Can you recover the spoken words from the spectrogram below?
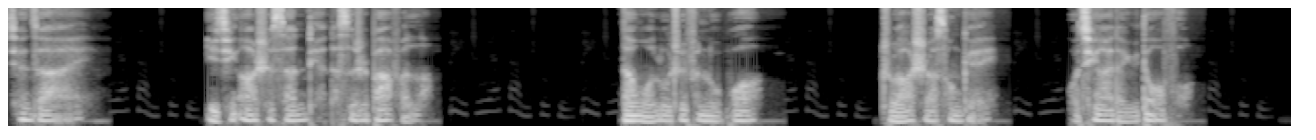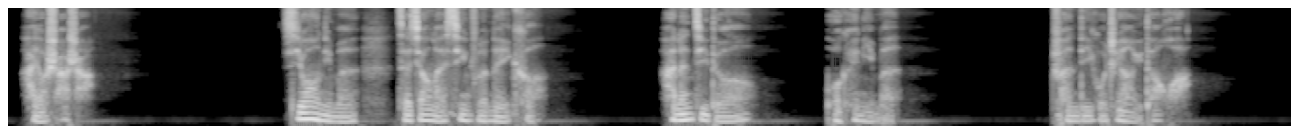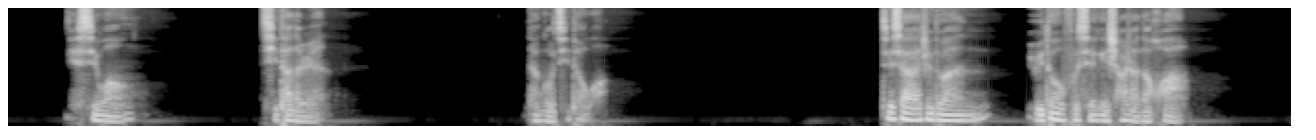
现在已经二十三点的四十八分了。那我录这份录播，主要是要送给我亲爱的鱼豆腐，还有莎莎。希望你们在将来幸福的那一刻，还能记得我给你们传递过这样一段话。也希望其他的人能够记得我。接下来这段鱼豆腐写给莎莎的话，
